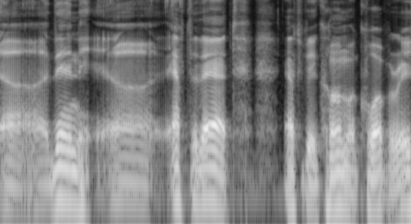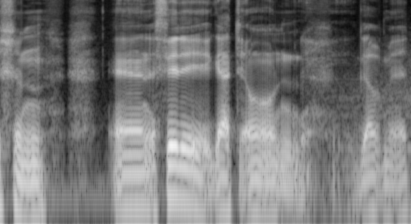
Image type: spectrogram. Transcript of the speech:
uh, then uh, after that, after become a corporation, and the city got their own government.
